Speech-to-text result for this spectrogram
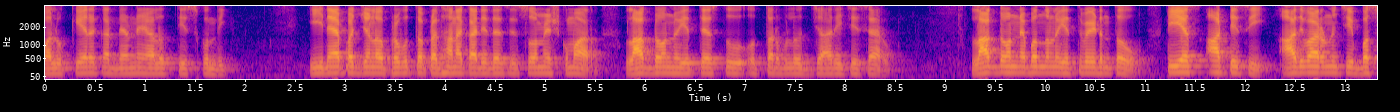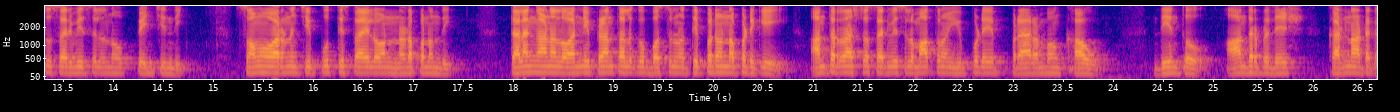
పలు కీలక నిర్ణయాలు తీసుకుంది. ఈ నేపథ్యంలో ప్రభుత్వ ప్రధాన కార్యదర్శి సోమేష్ కుమార్ లాక్డౌన్ను ఎత్తేస్తూ ఉత్తర్వులు జారీ చేశారు. లాక్డౌన్ నిబంధనలు ఎత్తివేయడంతో టీఎస్ఆర్టీసీ ఆదివారం నుంచి బస్సు సర్వీసులను పెంచింది. సోమవారం నుంచి పూర్తి స్థాయిలో నడపనుంది. తెలంగాణలో అన్ని ప్రాంతాలకు బస్సులను తిప్పనున్నప్పటికీ అంతర్రాష్ట్ర సర్వీసులు మాత్రం ఇప్పుడే ప్రారంభం కావు. దీంతో ఆంధ్రప్రదేశ్ కర్ణాటక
